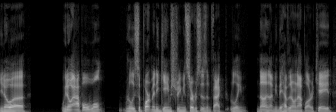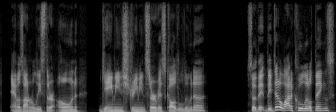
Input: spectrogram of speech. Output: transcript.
You know, uh, we know Apple won't really support many game streaming services. In fact, really none. I mean, they have their own Apple Arcade. Amazon released their own gaming streaming service called Luna. So they, they did a lot of cool little things.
